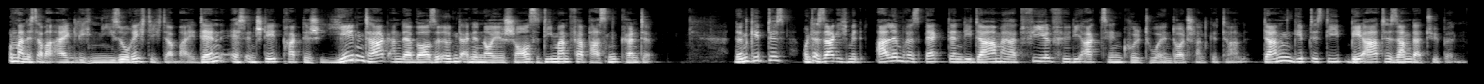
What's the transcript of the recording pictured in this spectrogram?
Und man ist aber eigentlich nie so richtig dabei, denn es entsteht praktisch jeden Tag an der Börse irgendeine neue Chance, die man verpassen könnte. Dann gibt es, und das sage ich mit allem Respekt, denn die Dame hat viel für die Aktienkultur in Deutschland getan. Dann gibt es die Beate Sander-Typen,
